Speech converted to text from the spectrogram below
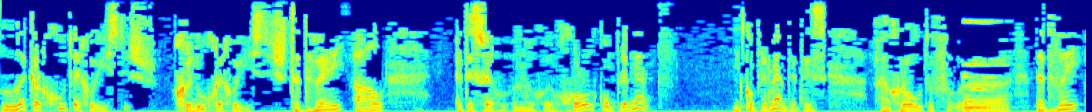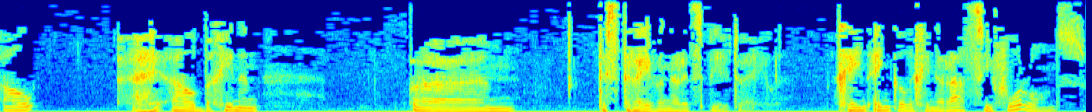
lekker goed egoïstisch genoeg egoïstisch. Dat wij al, het is een, een, een groot compliment. Niet compliment, het is een grote, uh, dat wij al, uh, al beginnen uh, te streven naar het spirituele. Geen enkele generatie voor ons,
